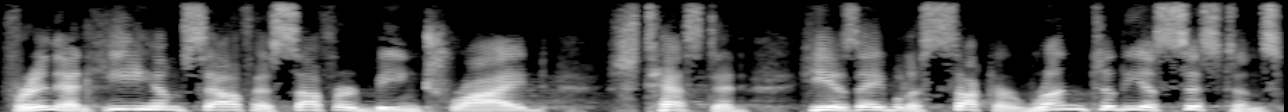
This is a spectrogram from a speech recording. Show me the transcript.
For in that he himself has suffered being tried, tested, he is able to succor, run to the assistance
